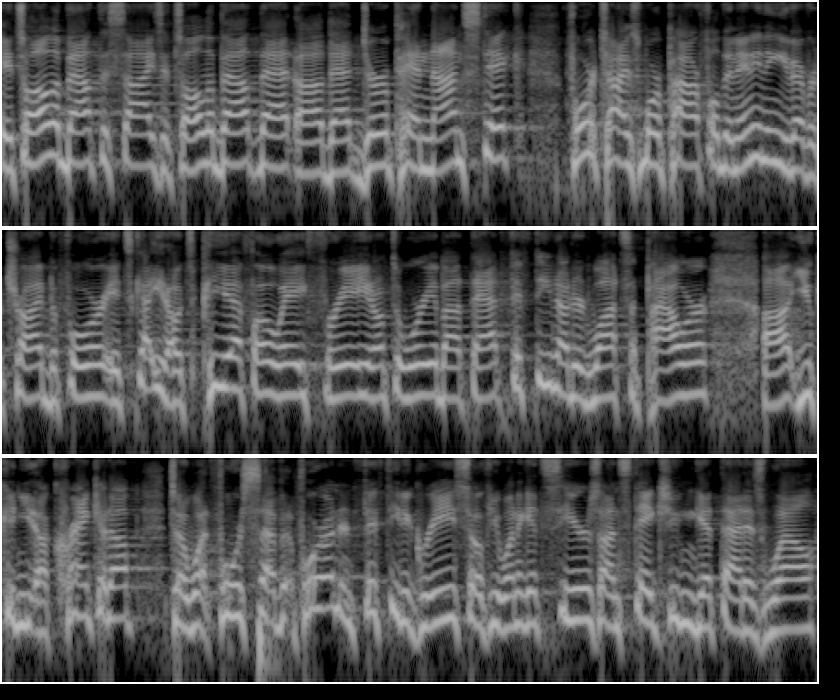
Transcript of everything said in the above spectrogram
It's all about the size. It's all about that, uh, that DuraPan nonstick, four times more powerful than anything you've ever tried before. It's got, you know, it's PFOA free. You don't have to worry about that. 1,500 watts of power. Uh, you can uh, crank it up to what, 450 degrees. So if you want to get sears on steaks, you can get that as well.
